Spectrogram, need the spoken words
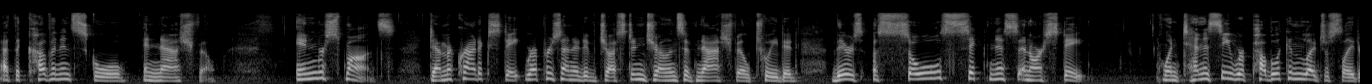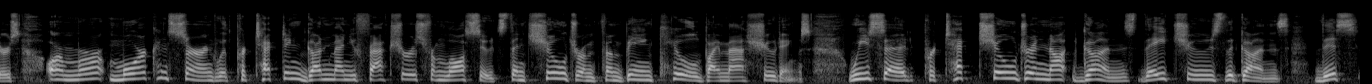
at the Covenant School in Nashville. In response, Democratic State Representative Justin Jones of Nashville tweeted, there's a soul sickness in our state when Tennessee Republican legislators are more, more, concerned with protecting gun manufacturers from lawsuits than children from being killed by mass shootings. We said, protect children, not guns. They choose the guns. This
